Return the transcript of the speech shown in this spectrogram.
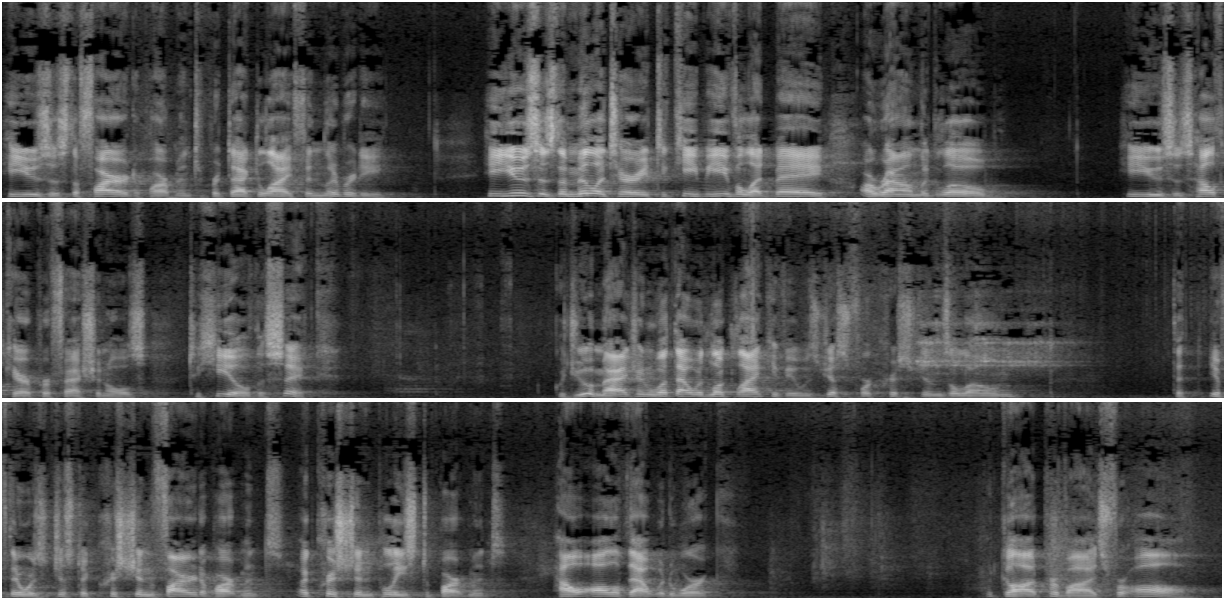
He uses the fire department to protect life and liberty. He uses the military to keep evil at bay around the globe. He uses healthcare professionals to heal the sick. Could you imagine what that would look like if it was just for Christians alone? That if there was just a Christian fire department, a Christian police department, how all of that would work? But God provides for all.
